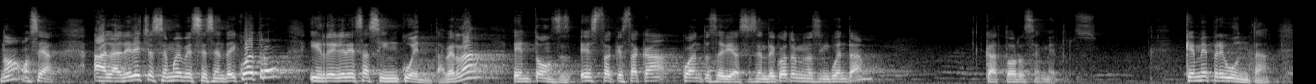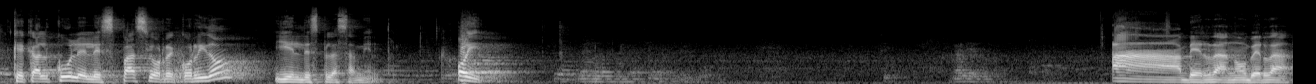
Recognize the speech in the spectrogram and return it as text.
¿No? O sea, a la derecha se mueve 64 y regresa 50, ¿verdad? Entonces, esta que está acá, ¿cuánto sería? 64 menos 50, 14 metros. ¿Qué me pregunta? Que calcule el espacio recorrido y el desplazamiento. Hoy, Ah, verdad, no, verdad.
